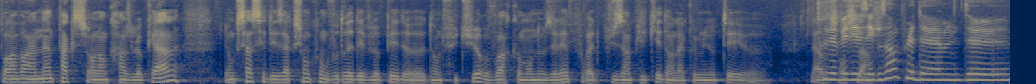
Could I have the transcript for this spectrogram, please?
pour avoir un impact sur l'ancrage local. Donc ça, c'est des actions qu'on voudrait développer dans le futur, voir comment nos élèves pourraient être plus impliqués dans la communauté. euh, Vous avez des large. exemples d'actions de,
